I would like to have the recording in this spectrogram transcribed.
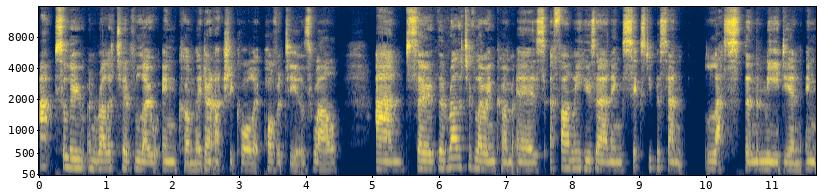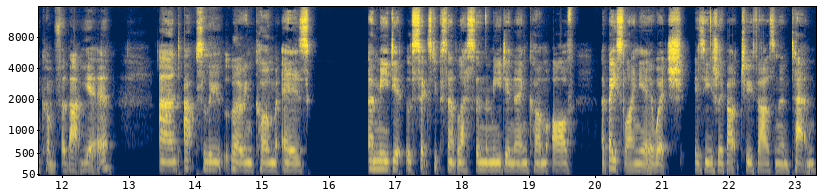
absolute and relative low income. They don't actually call it poverty as well. And so the relative low income is a family who's earning 60% less than the median income for that year. And absolute low income is immediate 60% less than the median income of a baseline year, which is usually about 2010.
